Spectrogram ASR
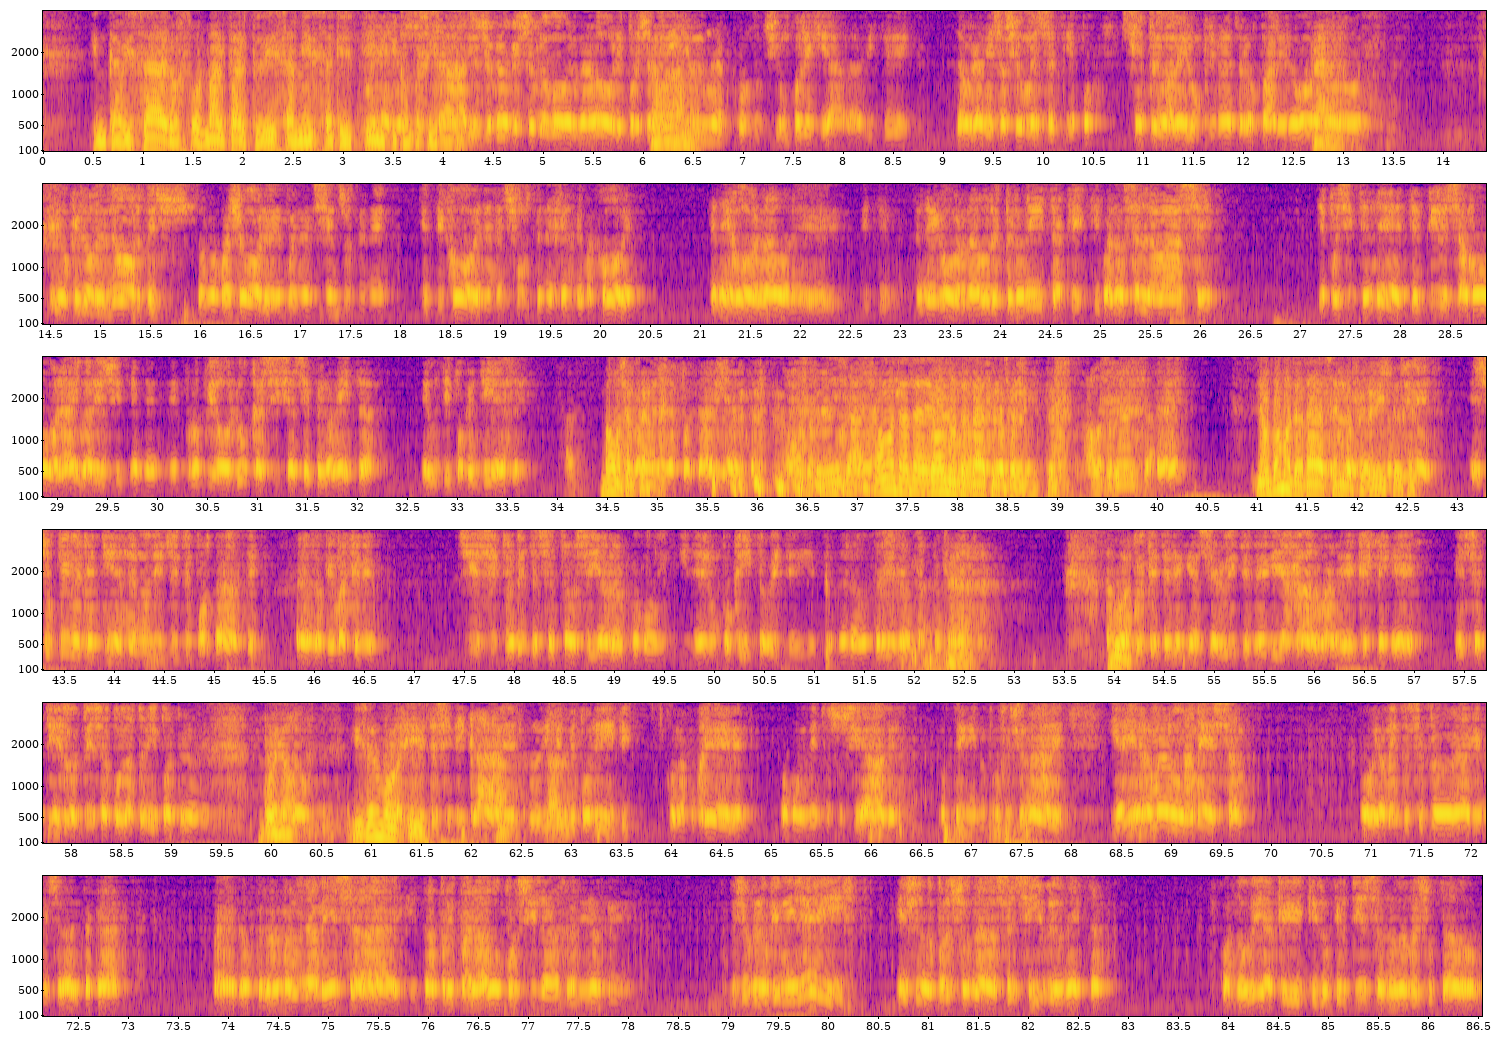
encabezar o formar parte de esa mesa que tiene que conducir? Yo creo que son los gobernadores, por eso no. te una conducción colegiada, ¿viste? La organización vence el tiempo. Siempre va a haber un primero entre los pares, los gobernadores. Creo que los del norte son los mayores, después en el centro tenés gente joven, en el sur tenés gente más joven. Tenés gobernadores, ¿viste? tenés gobernadores peronistas que, que, van a ser la base. Después intendente, el pibe Zamora, hay varios intendentes. El propio Lucas, si se hace peronista, es un tipo que entiende. Vamos a tratar. Vamos a penalizar. Vamos a tratar de, vamos a tratar de hacerlo peronista. Vamos a penalizar. ¿Eh? No, vamos a tratar de hacerlo peronista. Es un, pibe, que entiende en un distrito importante. Es lo que más queremos. Si es simplemente sentarse y hablar como y, leer un poquito, ¿viste? Y entender la doctrina, tampoco. Claro. Tampoco es que tenés que hacer, viste, tenés que ir a Harvard, es que el sentido empieza por las tripas, pero... Bueno, Guillermo... Los dirigentes sindicales, los dirigentes políticos, con las mujeres, los movimientos sociales, los técnicos profesionales, y ahí armaron una mesa, obviamente siempre va a haber alguien que se va a destacar, bueno, pero armaron una mesa y está preparado por si la realidad que... Porque yo creo que mi ley es una persona sensible, honesta, cuando vea que, que lo que él piensa no da resultado,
